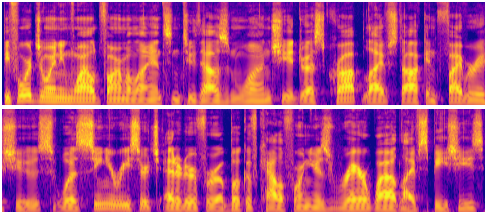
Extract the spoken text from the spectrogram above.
Before joining Wild Farm Alliance in 2001, she addressed crop, livestock, and fiber issues, was senior research editor for a book of California's rare wildlife species,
